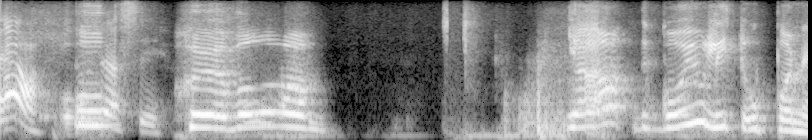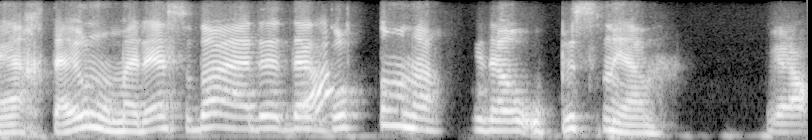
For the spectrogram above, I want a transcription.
Ja, det vil jeg si. Prøver å Ja, det går jo litt opp og ned. Det er jo noe med det. Så da er det, det er Ja. godt når man er i der oppesen igjen. Ja.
